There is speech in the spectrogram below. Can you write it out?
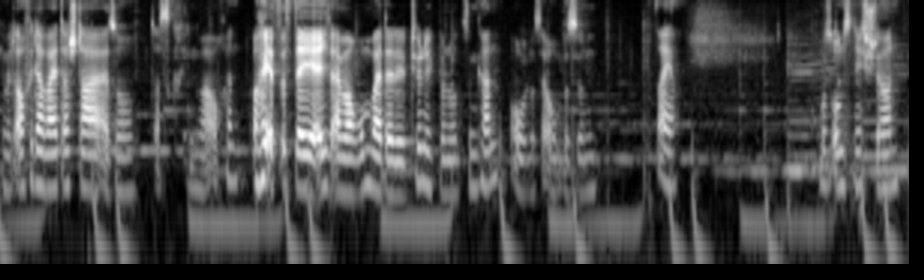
Hier wird auch wieder weiter Stahl, also das kriegen wir auch hin. Oh, jetzt ist der hier echt einmal rum, weil der die Tür nicht benutzen kann. Oh, das ist ja auch ein bisschen... Naja. Muss uns nicht stören.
